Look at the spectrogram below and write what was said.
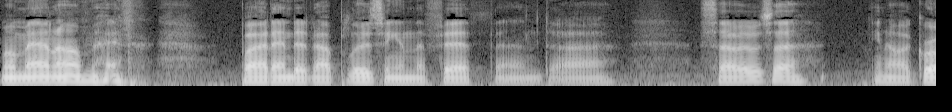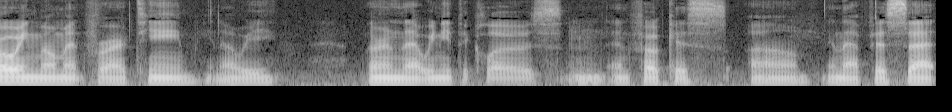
momentum, and, but ended up losing in the fifth. And uh, so it was a you know a growing moment for our team. You know, we learned that we need to close mm-hmm. and, and, focus um, in that fifth set.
